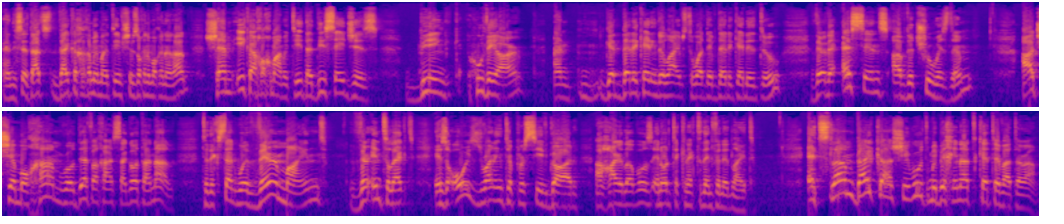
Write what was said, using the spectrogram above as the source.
And he says that's Daika Chachamim Amitim Shem Zochin Mochin Arab Shem Ika Chochma Amiti that these sages, being who they are and get dedicating their lives to what they've dedicated to, they're the essence of the true wisdom. Ad Shemocham Rodef Achar Sagot Anal To the extent where their mind, their intellect, is always running to perceive God at higher levels in order to connect to the infinite light. Etzlam daika shirut mibichinat keter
